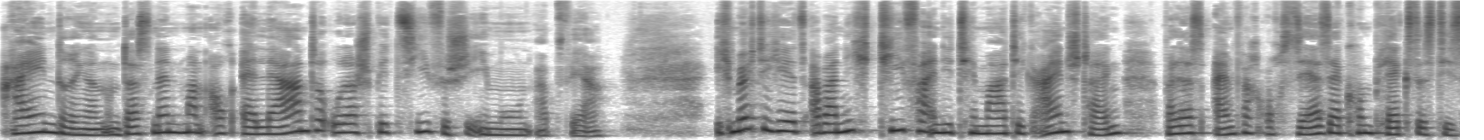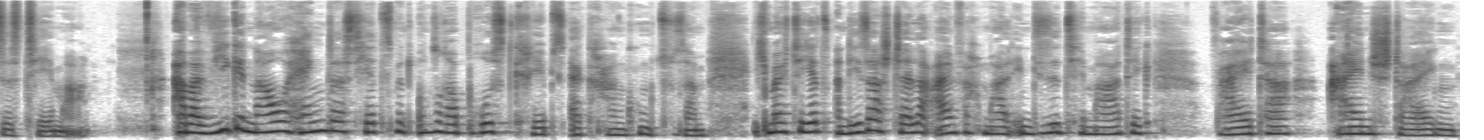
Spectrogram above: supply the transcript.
eindringen. Und das nennt man auch erlernte oder spezifische Immunabwehr. Ich möchte hier jetzt aber nicht tiefer in die Thematik einsteigen, weil das einfach auch sehr, sehr komplex ist, dieses Thema. Aber wie genau hängt das jetzt mit unserer Brustkrebserkrankung zusammen? Ich möchte jetzt an dieser Stelle einfach mal in diese Thematik weiter einsteigen.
